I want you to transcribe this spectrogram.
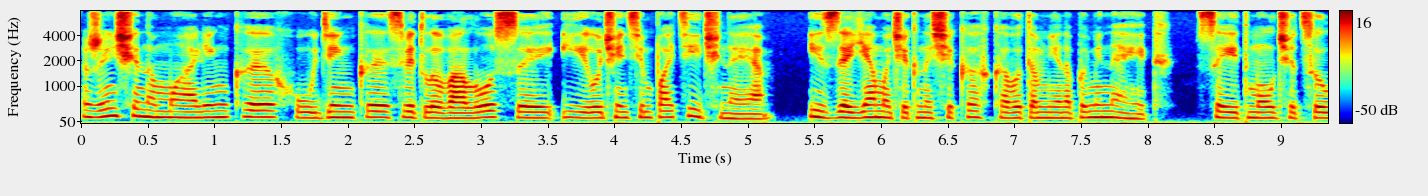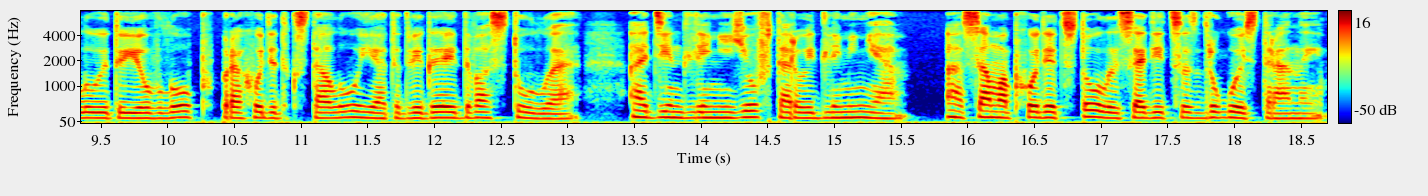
Женщина маленькая, худенькая, светловолосая и очень симпатичная. Из-за ямочек на щеках кого-то мне напоминает. Саид молча целует ее в лоб, проходит к столу и отодвигает два стула. Один для нее, второй для меня. А сам обходит стол и садится с другой стороны.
